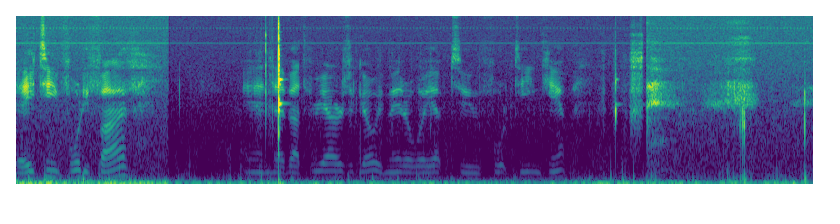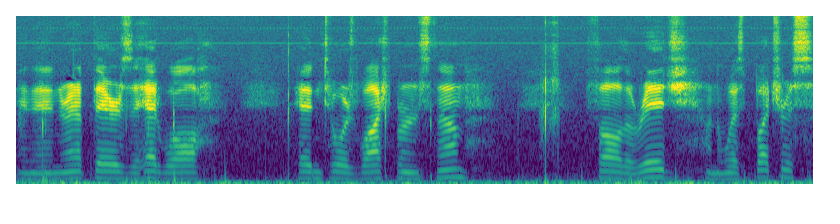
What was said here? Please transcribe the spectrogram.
1845, and about three hours ago we made our way up to 14 camp. And then right up there is the head wall heading towards Washburn's Thumb. Follow the ridge on the west buttress,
